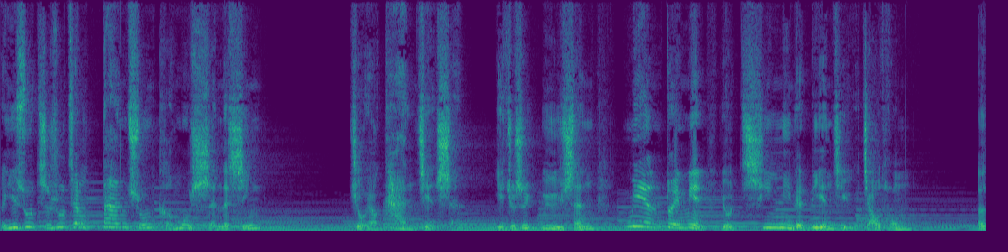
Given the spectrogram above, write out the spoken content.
而耶稣指出，这样单纯渴慕神的心，就要看见神，也就是与神面对面有亲密的连接与交通。而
